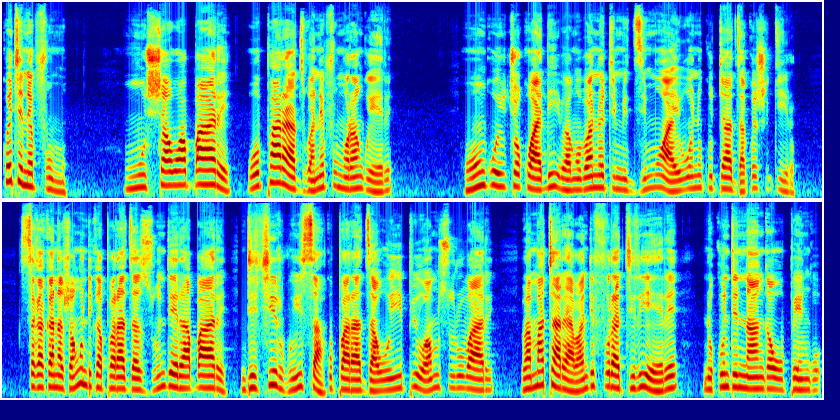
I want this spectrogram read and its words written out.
kwete nepfumo. Musha wabare woparadzwa nepfumo rangu here hongu ichokwadi vamwe vanoti midzimu haioni kutadza kwesvikiro. Saka kana zvangu ndikaparadza zunde rabare ndichirwisa kuparadza uipi hwamusuruvari. Vamatare havandifuratiri here nokundinanga upengo?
